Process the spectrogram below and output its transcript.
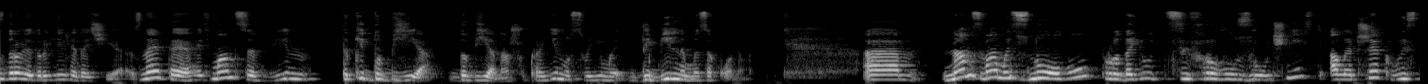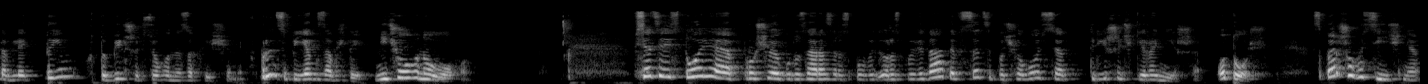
здоров'я, дорогі глядачі. Знаєте, Гетьманцев він таки доб'є, доб'є нашу країну своїми дебільними законами. Е, нам з вами знову продають цифрову зручність, але чек виставлять тим, хто більше всього не захищений. В принципі, як завжди, нічого нового. Вся ця історія, про що я буду зараз розповідати, все це почалося трішечки раніше. Отож, з 1 січня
